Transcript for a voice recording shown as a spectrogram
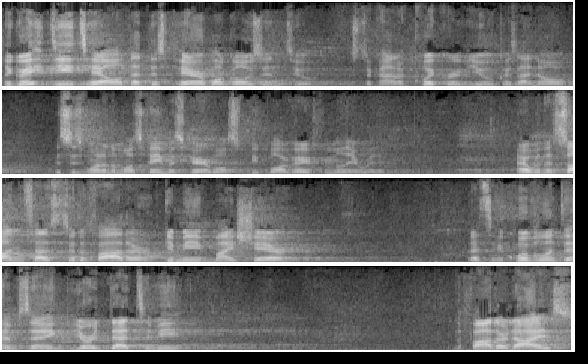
The great detail that this parable goes into, just a kind of quick review, because I know this is one of the most famous parables, so people are very familiar with it. Right, when the son says to the father, Give me my share, that's equivalent to him saying, You're dead to me. The father dies,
